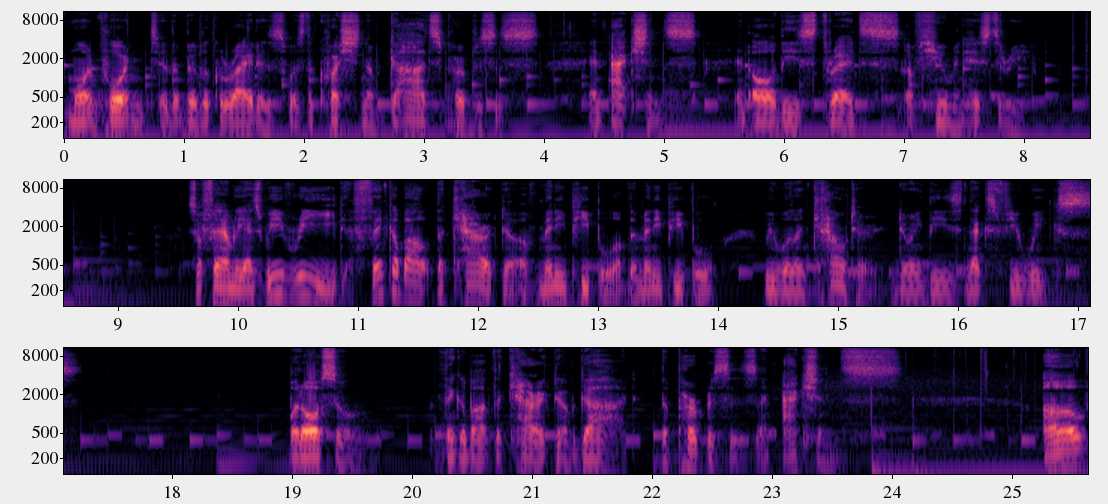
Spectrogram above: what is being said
More important to the biblical writers was the question of God's purposes and actions in all these threads of human history. So, family, as we read, think about the character of many people, of the many people we will encounter during these next few weeks but also think about the character of God, the purposes and actions of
